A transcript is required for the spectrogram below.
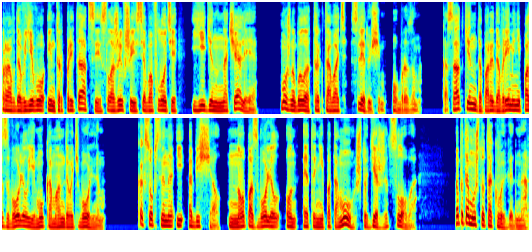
Правда, в его интерпретации, сложившейся во флоте единоначалие, можно было трактовать следующим образом. Касаткин до поры до времени позволил ему командовать вольным, как, собственно, и обещал. Но позволил он это не потому, что держит слово, а потому, что так выгодно.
